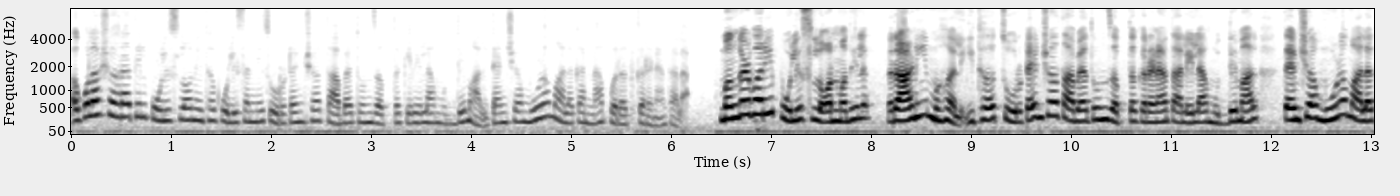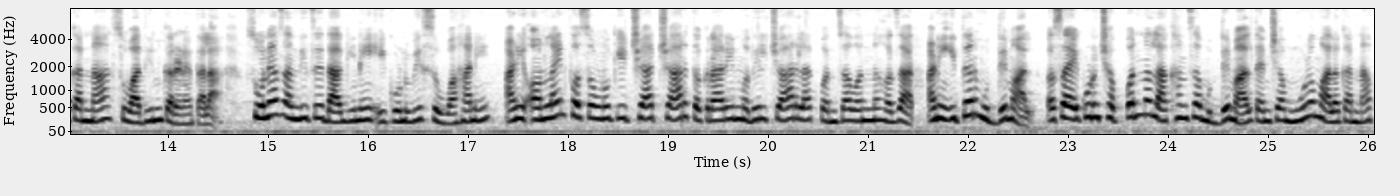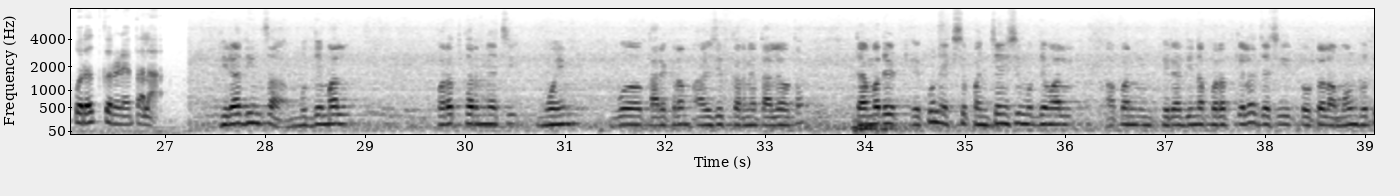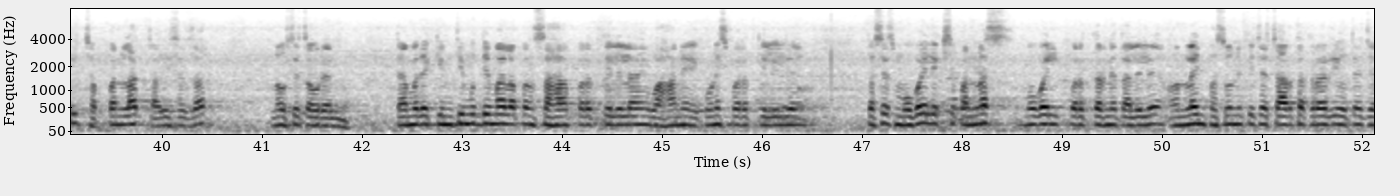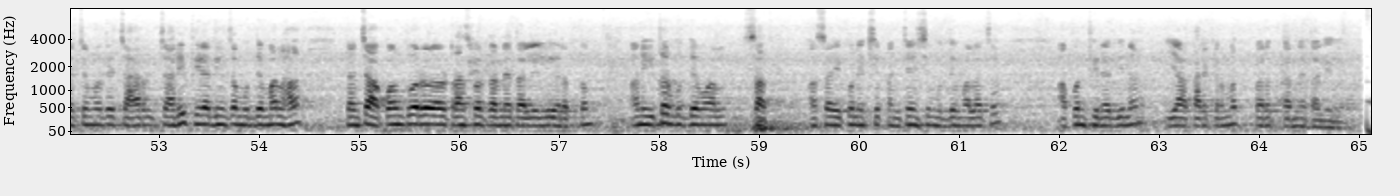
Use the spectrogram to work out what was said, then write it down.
अकोला शहरातील police lawn इथं पोलिसांनी चोरट्यांच्या ताब्यातून जप्त केलेला मुद्देमाल त्यांच्या मूळ मालकांना परत करण्यात आला. मंगळवारी पोलीस लॉनमधील राणी महल इथं चोरट्यांच्या ताब्यातून जप्त करण्यात आलेला मुद्देमाल त्यांच्या मूळ मालकांना स्वाधीन करण्यात आला. सोन्या चांदीचे दागिने एकोणवीस वाहने आणि ऑनलाईन फसवणुकीच्या चार तक्रारींमधील चार लाख पंचावन्न हजार आणि इतर मुद्देमाल असा एकूण छप्पन्न लाखांचा मुद्देमाल त्यांच्या मूळ मालकांना परत करण्यात आला. फिर्यादींचा मुद्देमाल परत करण्याची मोहीम व कार्यक्रम आयोजित करण्यात आला होता. त्यामध्ये एकूण एकशे पंच्याऐंशी मुद्देमाल आपण फिर्यादींना परत केलं ज्याची टोटल अमाऊंट होती छप्पन लाख चाळीस हजार नऊशे चौऱ्याण्णव. त्यामध्ये किमती मुद्देमाल आपण सहा परत केलेला आहे वाहने एकोणीस परत केलेली आहे. तसेच मोबाईल एकशे पन्नास मोबाईल परत करण्यात आलेले आहे. ऑनलाईन फसवणुकीच्या चार तक्रारी होत्या ज्याच्यामध्ये चार चारही फिर्यादींचा मुद्देमाल हा त्यांच्या अकाउंटवर ट्रान्सफर करण्यात आलेली आहे रक्कम. आणि इतर मुद्देमाल सात. असा एकूण एकशे पंच्याऐंशी मुद्देमालाचं आपण फिर्यादीनं या कार्यक्रमात परत करण्यात आलेलं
